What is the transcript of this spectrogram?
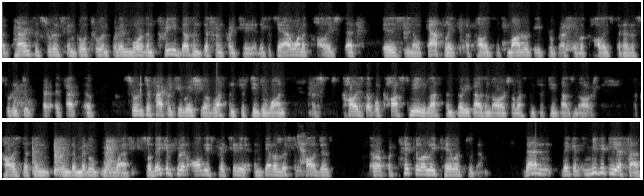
uh, parents and students can go through and put in more than three dozen different criteria. They could say, I want a college that is, you know, Catholic, a college that's moderately progressive, a college that has a student to, uh, in fact, a student to faculty ratio of less than 15 to 1, a college that will cost me less than $30,000 or less than $15,000, a college that's in, in the middle Midwest. So they can put in all these criteria and get a list of yeah. colleges that are particularly tailored to them then they can immediately assess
